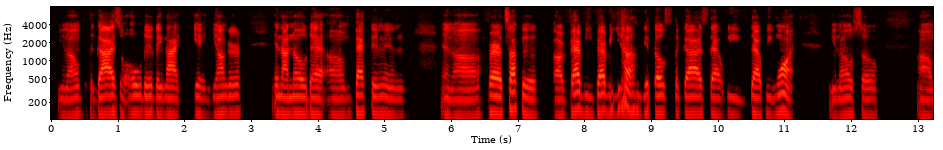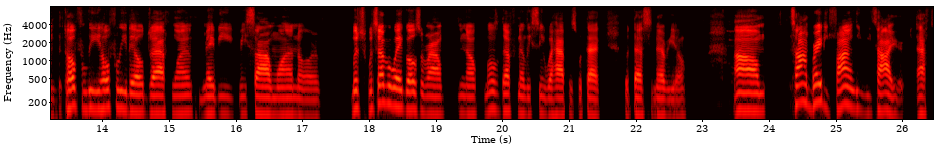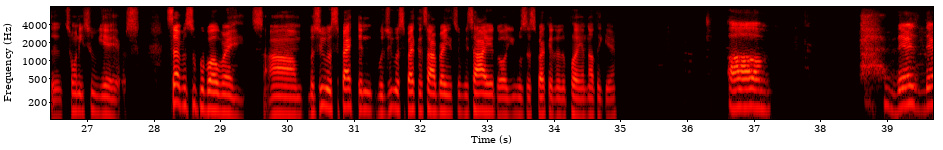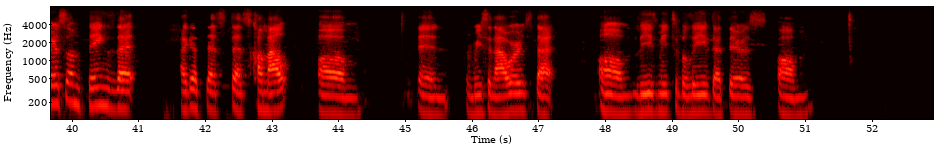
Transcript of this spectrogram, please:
You know, the guys are older; they're not getting younger, and I know that um Becton and and uh are very very young, and those are the guys that we that we want. You know, so um, hopefully, hopefully they'll draft one, maybe resign one, or which whichever way goes around. You know, we'll definitely see what happens with that with that scenario. Um, Tom Brady finally retired after 22 years, seven Super Bowl rings. Um, was you expecting? Would you expecting Tom Brady to retire, or you was expecting him to play another year? Um, there's there's some things that I guess that's that's come out um, in recent hours that um, leads me to believe that there's um,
